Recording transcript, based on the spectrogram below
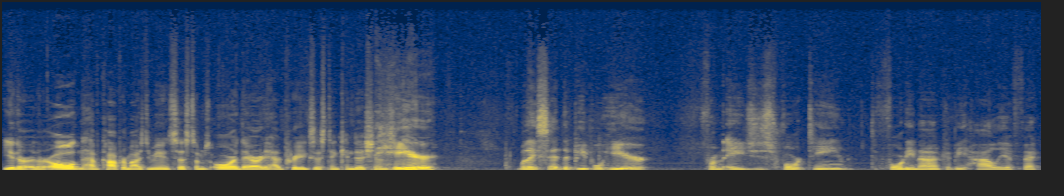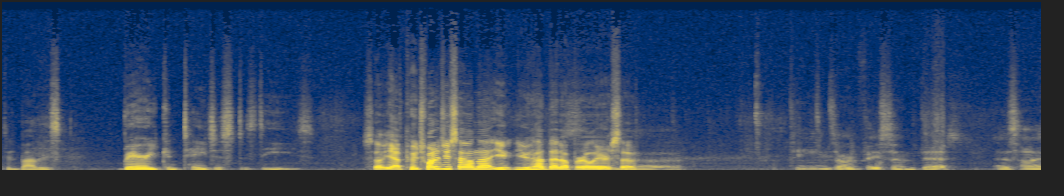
either they're old and have compromised immune systems, or they already had pre-existing conditions. Here, Well, they said the people here, from ages 14 to 49, could be highly affected by this very contagious disease. So yeah, Pooch, what did you say on that? You you had that up earlier, so Uh, teens aren't facing death as high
